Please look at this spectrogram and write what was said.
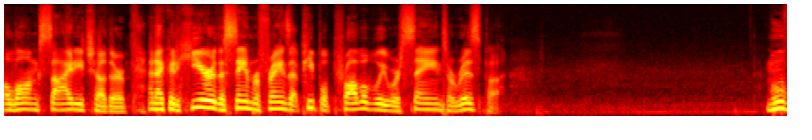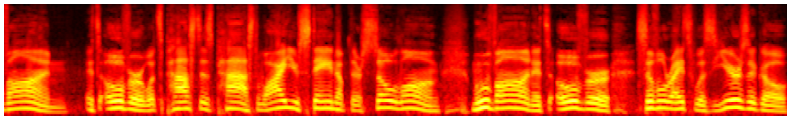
alongside each other. And I could hear the same refrains that people probably were saying to Rizpah Move on. It's over. What's past is past. Why are you staying up there so long? Move on. It's over. Civil rights was years ago.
